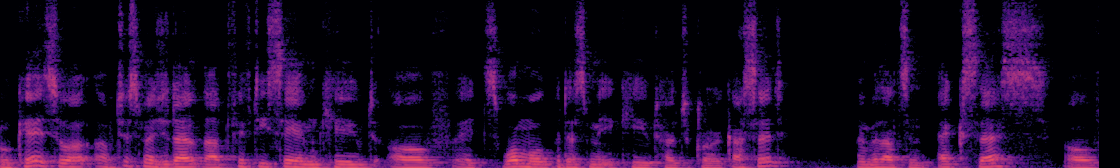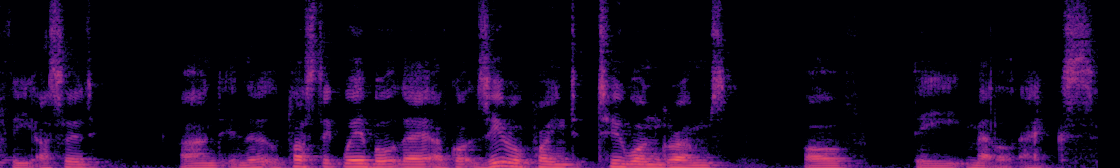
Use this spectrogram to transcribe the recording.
Okay, so I've just measured out that 50 cm cubed of its 1 mole per decimeter cubed hydrochloric acid. Remember that's an excess of the acid and in the little plastic weigh boat there I've got 0.21 grams of the metal X.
